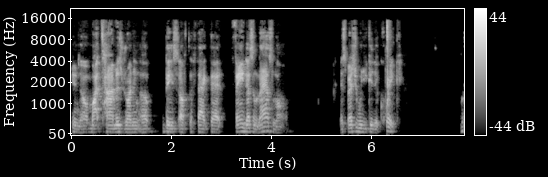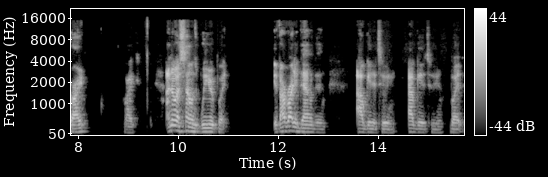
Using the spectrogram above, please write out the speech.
you know my time is running up based off the fact that fame doesn't last long especially when you get it quick right? Like i know it sounds weird but if i write it down then i'll get it to you i'll get it to you but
